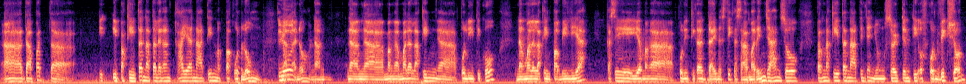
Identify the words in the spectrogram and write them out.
ah, dapat i- ipakita na talagang kaya natin magpakulong ng Yun. ano ng ng ah, mga malalaking ah, politiko, ng malalaking pamilya kasi yung mga political dynasty kasama rin dyan. So, pag nakita natin yan, yung certainty of conviction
